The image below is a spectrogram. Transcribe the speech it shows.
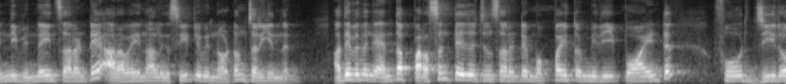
ఎన్ని విన్ అయింది సార్ అంటే అరవై నాలుగు సీట్లు విన్ అవటం జరిగిందండి. అదేవిధంగా ఎంత పర్సంటేజ్ వచ్చింది సార్ అంటే ముప్పై తొమ్మిది పాయింట్ ఫోర్ జీరో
